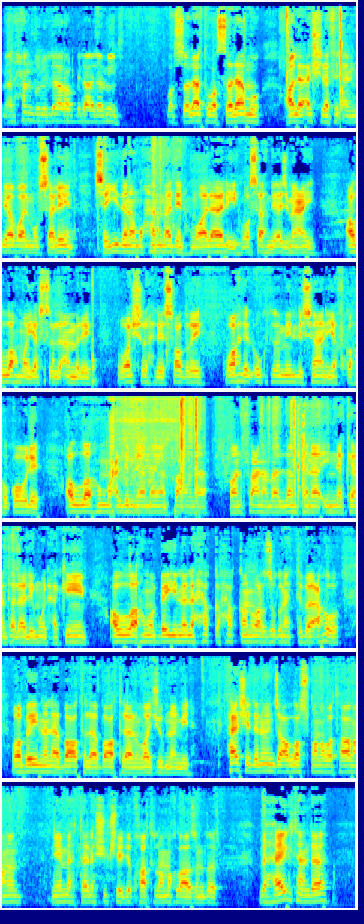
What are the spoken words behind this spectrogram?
Elhamdülillah Rabbil alemin. Və salatu və salamu alə əşrəfil ənbiya vəl mursəlin, seyyidənə Muhammedin və alə alihi və səhbi əcməin. Allahümə yəssirli əmri və əşrihli sadri və əhlil uqtə min lisani yəfqahı qovli. Allahümə allimlə mə yənfa'una və anfa'na və əlləmtənə innəkə entəl əlimul həkim. Allahümə beyin lələ haqqı haqqan və rzuqna ittiba'ahu və beyin lələ batılə batılən və cübnə min. Hər şeydən öncə Allah subhanahu wa ta'alanın nemətlərinə şükr edib xatırlamaq lazımdır. Və həqiqətən də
